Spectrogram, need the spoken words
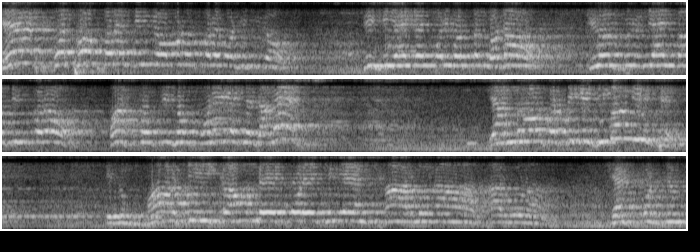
এক বছর ধরে দিল্লি অবরোধ করে বসেছিল। কৃষি আইনের পরিবর্তন ঘটাও কৃষক বিরোধী আইন বাতিল করো, পাঁচশো কৃষক মরে গেছে, জানেন? যে আন্দোলন করতে গিয়ে জীবন দিয়েছে। কিন্তু মাটি কামড়ে পড়েছিলেন ছাড়বো না ছাড়বো না শেষ পর্যন্ত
